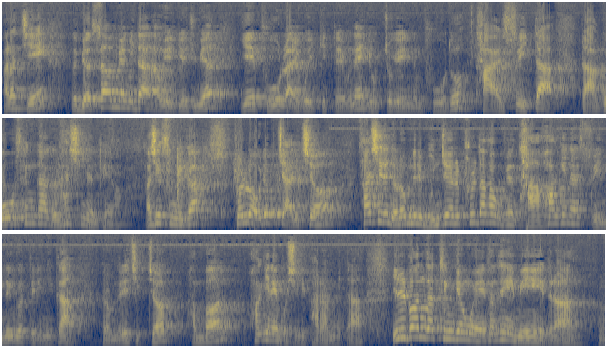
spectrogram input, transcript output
알았지? 몇 사분면이다 라고 얘기해주면 얘 부호를 알고 있기 때문에 이쪽에 있는 부호도 다 알 수 있다 라고 생각을 하시면 돼요. 아시겠습니까? 별로 어렵지 않죠? 사실은 여러분들이 문제를 풀다가 보면 다 확인할 수 있는 것들이니까 여러분들이 직접 한번 확인해 보시기 바랍니다. 1번 같은 경우에 선생님이 얘들아 음,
